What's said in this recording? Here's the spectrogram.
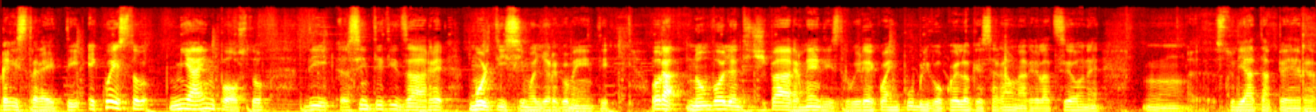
ristretti e questo mi ha imposto di eh, sintetizzare moltissimo gli argomenti. Ora non voglio anticipare né distribuire qua in pubblico quello che sarà una relazione mh, mm, studiata per,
